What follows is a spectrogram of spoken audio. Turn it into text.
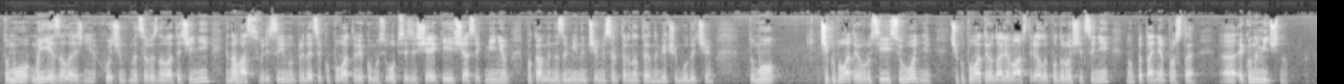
Тому ми є залежні, хочемо ми це визнавати чи ні, і нам газ все рівно прийдеться купувати в якомусь обсязі ще якийсь час, як мінімум, поки ми не замінимо чимось альтернативним, якщо буде чим. Тому чи купувати його в Росії сьогодні, чи купувати його далі в Австрії, але по дорожчій ціні, ну питання просте. Е, економічно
